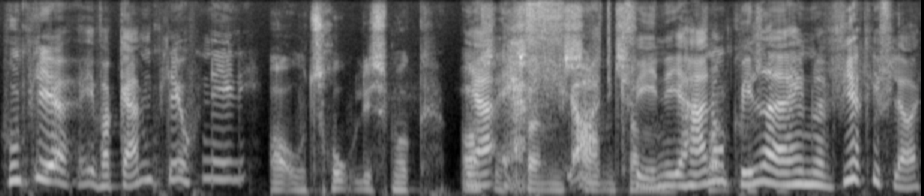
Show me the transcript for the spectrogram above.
Hun bliver, hvor gammel blev hun egentlig? Og utrolig smuk. Ja, Også ja, sådan, flot sådan, kvinde. Jeg har nogle billeder af hende, hun er virkelig flot.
